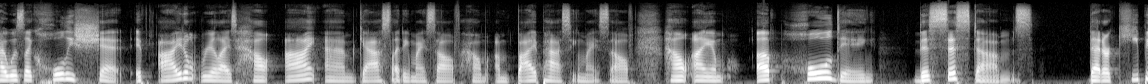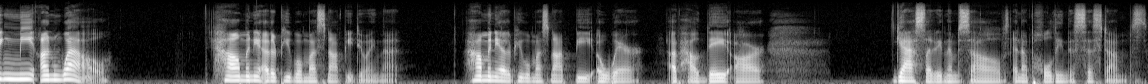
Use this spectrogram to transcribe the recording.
I was like, holy shit, if I don't realize how I am gaslighting myself, how I'm bypassing myself, how I am upholding the systems that are keeping me unwell, how many other people must not be doing that? How many other people must not be aware of how they are gaslighting themselves and upholding the systems?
